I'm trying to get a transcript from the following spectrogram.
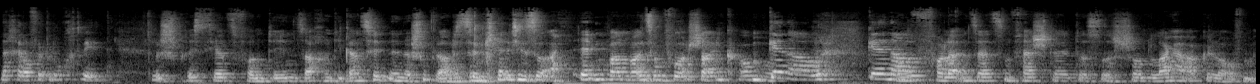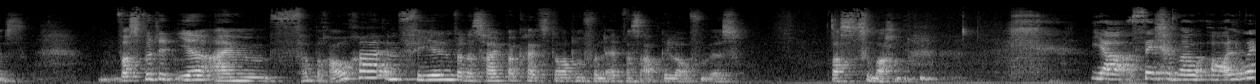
nachher auch verbraucht wird. Du sprichst jetzt von den Sachen, die ganz hinten in der Schublade sind, die so irgendwann mal zum Vorschein kommen. Genau, genau. Und voller Entsetzen feststellt, dass das schon lange abgelaufen ist. Was würdet ihr einem Verbraucher empfehlen, wenn das Haltbarkeitsdatum von etwas abgelaufen ist? Was zu machen? Ja, sicher mal anschauen.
